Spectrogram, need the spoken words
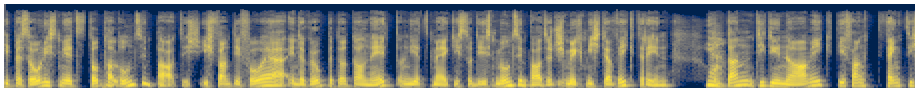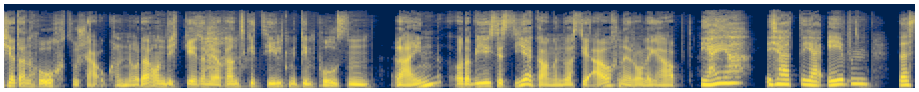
die Person ist mir jetzt total unsympathisch. Ich fand die vorher in der Gruppe total nett und jetzt merke ich so, die ist mir unsympathisch. Ich möchte mich da wegdrehen. Ja. Und dann die Dynamik, die fängt, fängt sich ja dann hoch zu schaukeln, oder? Und ich gehe dann ja ganz gezielt mit Impulsen rein. Oder wie ist es dir gegangen? Du hast ja auch eine Rolle gehabt. Ja, ja. Ich hatte ja eben das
